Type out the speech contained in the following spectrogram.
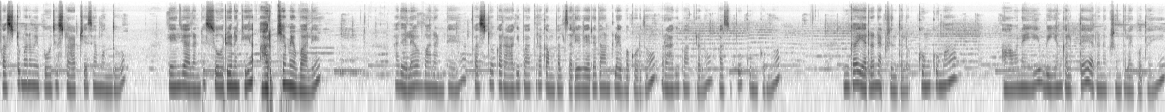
ఫస్ట్ మనం ఈ పూజ స్టార్ట్ చేసే ముందు ఏం చేయాలంటే సూర్యునికి అర్ఘ్యం ఇవ్వాలి. అది ఎలా ఇవ్వాలంటే ఫస్ట్ ఒక రాగి పాత్ర కంపల్సరీ వేరే దాంట్లో ఇవ్వకూడదు. రాగి పాత్రలో పసుపు కుంకుమ ఇంకా ఎర్ర నక్షంతలు. కుంకుమ ఆవ నెయ్యి బియ్యం కలిపితే ఎర్ర నక్షంతలు అయిపోతాయి.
